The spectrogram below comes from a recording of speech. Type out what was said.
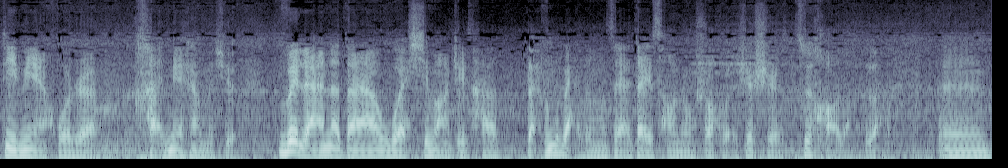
地面或者海面上面去。未来呢？当然我也希望这它百分之百都能在大气层中烧毁，这是最好的，对吧？嗯，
